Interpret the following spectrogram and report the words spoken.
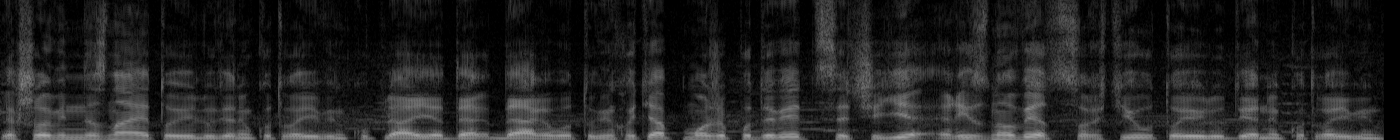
якщо він не знає тої людини, котрої він купляє дерево, то він хоча б може подивитися, чи є різновид сортів тої людини, котрої він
